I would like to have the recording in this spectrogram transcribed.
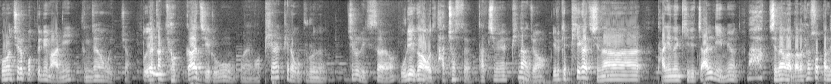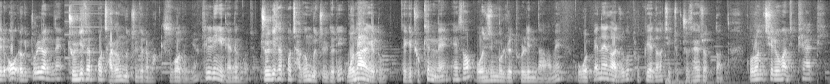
그런 치료법들이 많이 등장하고 있죠. 또 약간 격가지로 네, 뭐 PRP라고 부르는 치료도 있어요. 우리가 어디 다쳤어요. 다치면 피나죠. 이렇게 피가 지나다니는 길이 잘리면 막 지나가다가 혈소판들이 어 여기 뚫렸네. 줄기세포 자극 물질들을 막 주거든요. 힐링이 되는 거죠. 줄기세포 자극 물질들이 모낭에게도 되게 좋겠네 해서 원심물을 돌린 다음에 그걸 빼내가지고 두피에다가 직접 주사해줬던 그런 치료가 PRP.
